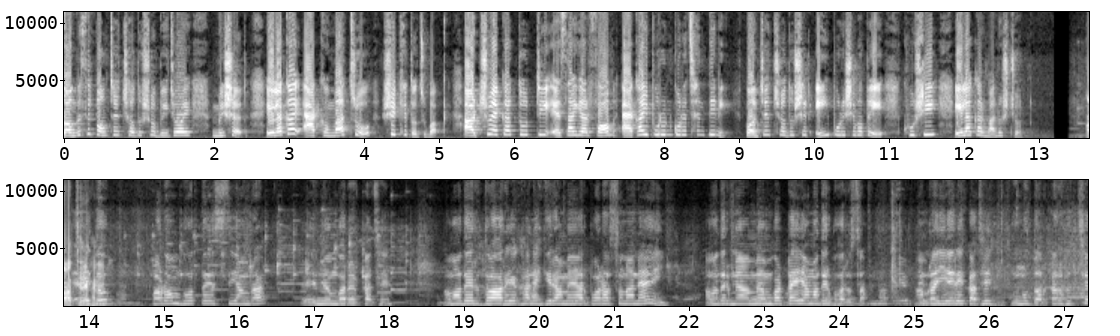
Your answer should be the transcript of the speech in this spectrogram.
কংগ্রেসের পঞ্চায়েত সদস্য বিজয় মিশর এলাকায় একমাত্র শিক্ষিত যুবক। আটশো একাত্তরটি এসআইআর ফর্ম একাই পূরণ করেছেন তিনি। পঞ্চায়েত সদস্যের এই পরিষেবা পেয়ে খুশি এলাকার মানুষজন। করাচ্ছেন এখানে? ফর্ম ভরতে এসছি আমরা এই মেম্বারের কাছে। আমাদের তো আর এখানে গ্রামে আর পড়াশোনা নেই। আমাদের মেম্বারটাই আমাদের ভরসা। আমরা এর কাছে কোনো দরকার হচ্ছে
